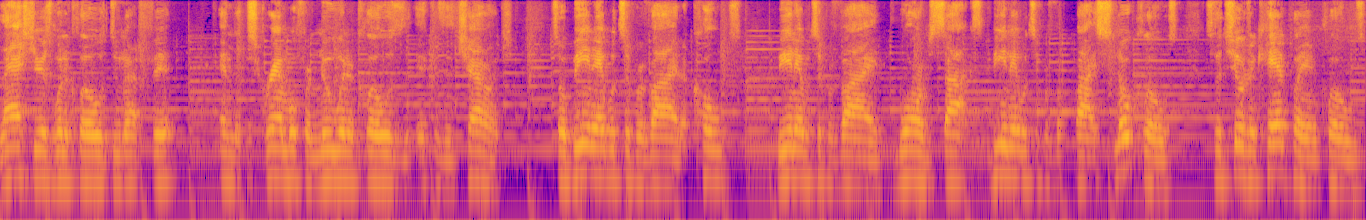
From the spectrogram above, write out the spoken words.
Last year's winter clothes do not fit, and the scramble for new winter clothes is a challenge. So being able to provide a coat, being able to provide warm socks, being able to provide snow clothes so the children can play in clothes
